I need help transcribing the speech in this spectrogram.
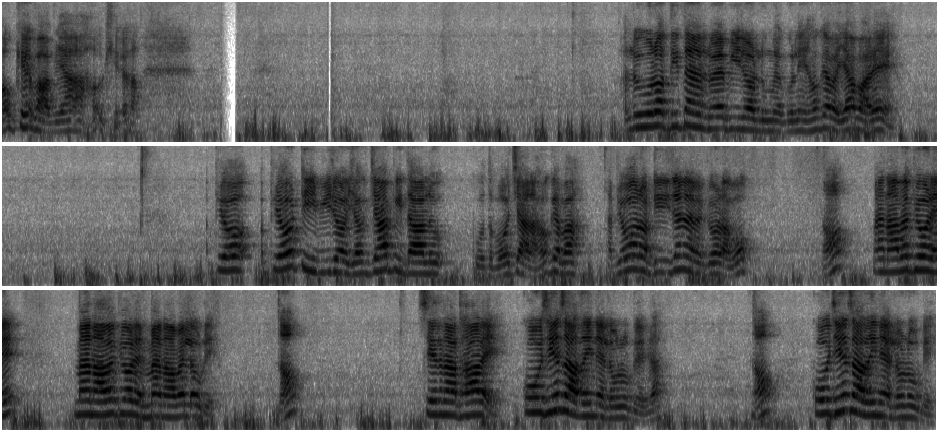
ဟုတ်ကဲ့ပါဗျာဟုတ်ကဲ့ပါအလူတော့တီးတန့်လွဲပြီးတော့လူမဲ့ကိုလင်းဟုတ်ကဲ့ပါရပါတယ်အပြောအပြောတီးပြီးတော့ယောက်ျားပိသားလို့ကိုသဘောကျတာဟုတ်ကဲ့ပါအပြောကတော့ဒီဒီတက်နဲ့ပဲပြောတာဗောနော်မှန်တာပဲပြောတယ်မှန်တာပဲပြောတယ်မှန်တာပဲလုပ်တယ်နော်စေတနာထားတယ်ကိုချင်းစာသိမ်းနဲ့လုံးလုပ်တယ်ဗျာ နော်ကိုချင်းစာသိမ်းနဲ့လုံးလုပ်တယ်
